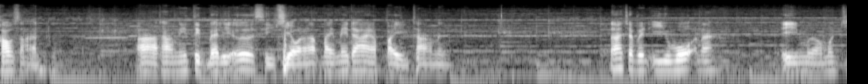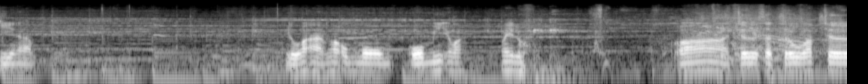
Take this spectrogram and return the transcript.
ข้าวสารอ่าทางนี้ติด barrier สีเขียวนะครับไปไม่ได้ครับไปอีกทางหนึ่งน่าจะเป็นอีโวนะไอเมืองเมื่อกี้นะครับ หรือว่าอ่านว่าโอโมโอมิวะไม่รู้ว้าเจอศัตรูครับเจอ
